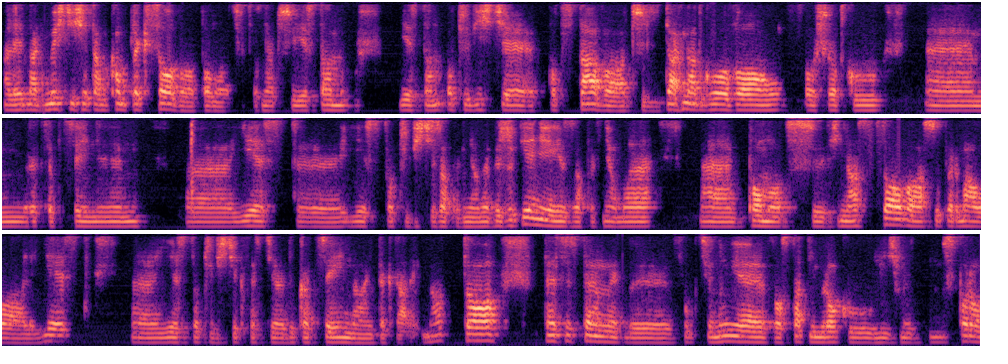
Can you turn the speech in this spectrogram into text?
ale jednak myśli się tam kompleksowo o pomocy, to znaczy jest tam, jest tam oczywiście podstawa, czyli dach nad głową w ośrodku um, recepcyjnym, jest, e, jest oczywiście zapewnione wyżywienie, jest zapewnione e, pomoc finansowa, super mała, ale jest. Jest oczywiście kwestia edukacyjna i tak dalej. No to ten system jakby funkcjonuje. W ostatnim roku mieliśmy sporą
